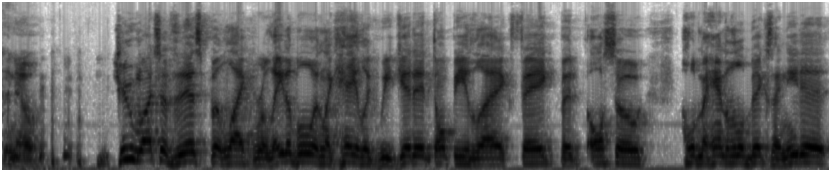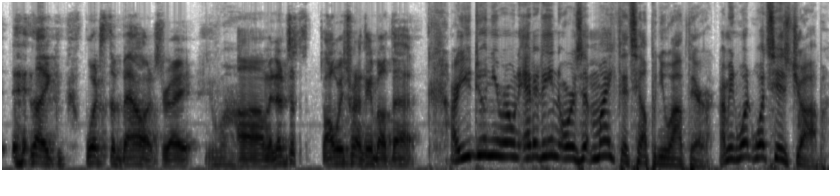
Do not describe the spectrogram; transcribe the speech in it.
you know, too much of this, but like relatable and like, hey, like we get it. Don't be like fake, but also hold my hand a little bit because I need it. like, what's the balance, right? Wow. Um, and I'm just always trying to think about that. Are you doing your own editing, or is it Mike that's helping you out there? I mean, what what's his job?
